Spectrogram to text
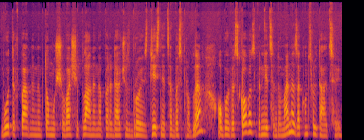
бути впевненим в тому, що ваші плани на передачу зброї здійсняться без проблем, обов'язково зверніться до мене за консультацією.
